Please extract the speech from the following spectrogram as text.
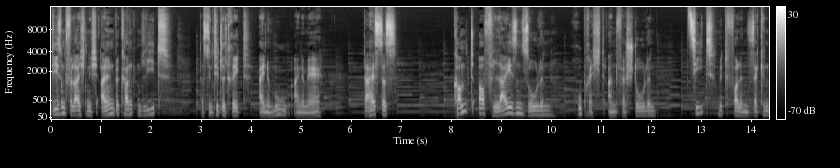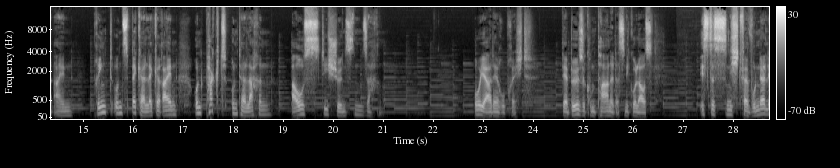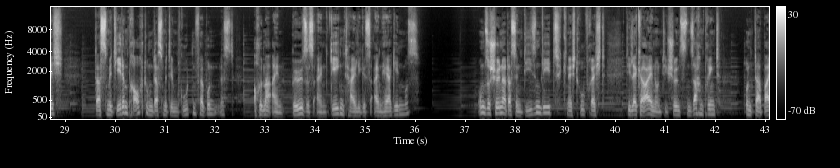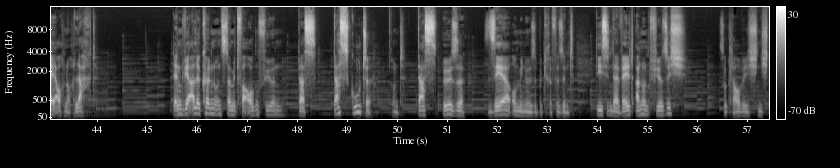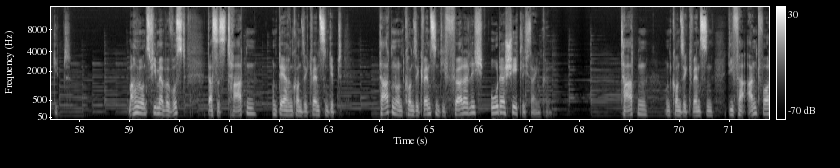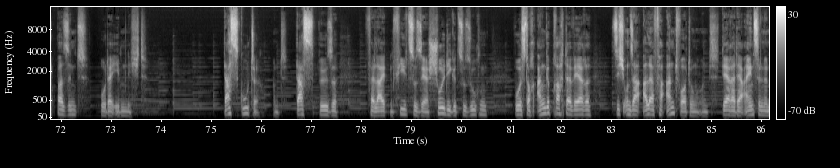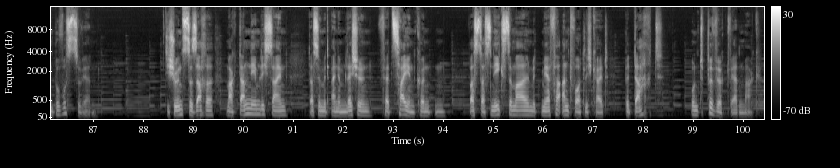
diesem vielleicht nicht allen bekannten Lied, das den Titel trägt Eine Mu, eine Mäh, da heißt es Kommt auf leisen Sohlen Ruprecht an verstohlen, zieht mit vollen Säcken ein, bringt uns Bäckerleckereien und packt unter Lachen aus die schönsten Sachen. Oh ja, der Ruprecht, der böse Kumpane des Nikolaus. Ist es nicht verwunderlich, dass mit jedem Brauchtum, das mit dem Guten verbunden ist, auch immer ein Böses, ein Gegenteiliges einhergehen muss? Umso schöner, dass in diesem Lied Knecht Ruprecht die Leckereien und die schönsten Sachen bringt und dabei auch noch lacht. Denn wir alle können uns damit vor Augen führen, dass das Gute und das Böse sehr ominöse Begriffe sind, die es in der Welt an und für sich, so glaube ich, nicht gibt. Machen wir uns vielmehr bewusst, dass es Taten und deren Konsequenzen gibt. Taten und Konsequenzen, die förderlich oder schädlich sein können. Taten und Konsequenzen, die verantwortbar sind oder eben nicht. Das Gute und das Böse verleiten viel zu sehr Schuldige zu suchen, wo es doch angebrachter wäre, sich unser aller Verantwortung und derer der Einzelnen bewusst zu werden. Die schönste Sache mag dann nämlich sein, dass wir mit einem Lächeln verzeihen könnten, was das nächste Mal mit mehr Verantwortlichkeit bedacht und bewirkt werden mag.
